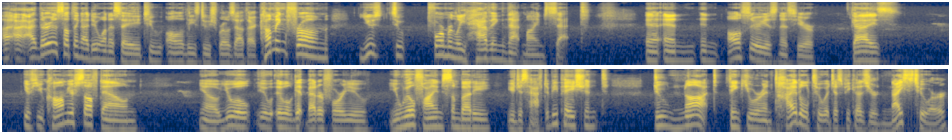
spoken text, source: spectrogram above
I, I, I there is something I do want to say to all of these douche bros out there, coming from used to formerly having that mindset, and, and in all seriousness here, guys, if you calm yourself down, you know you will you it will get better for you. You will find somebody. You just have to be patient. Do not think you are entitled to it just because you're nice to her.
